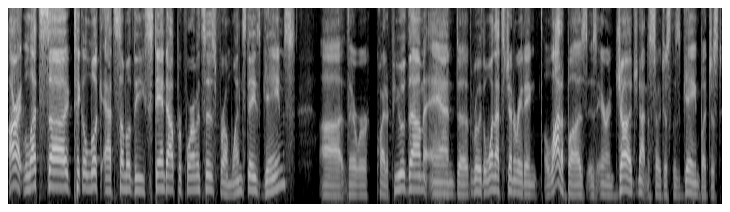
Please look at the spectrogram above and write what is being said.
All right, well, let's uh, take a look at some of the standout performances from Wednesday's games. Uh, there were quite a few of them, and uh, really the one that's generating a lot of buzz is Aaron Judge, not necessarily just this game, but just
